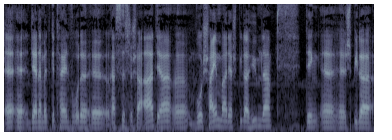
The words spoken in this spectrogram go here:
äh, äh, der da mitgeteilt wurde, äh, rassistischer Art, ja, wo scheinbar der Spieler Hübner den Spieler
